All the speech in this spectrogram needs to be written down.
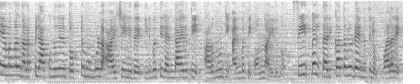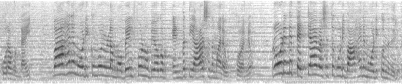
നിയമങ്ങൾ നടപ്പിലാക്കുന്നതിന് തൊട്ട് മുമ്പുള്ള ആഴ്ചയിൽ ഇത് ഇരുപത്തിരണ്ടായിരത്തി അറുന്നൂറ്റി അൻപത്തി ഒന്നായിരുന്നു സീറ്റ് ബെൽറ്റ് ധരിക്കാത്തവരുടെ എണ്ണത്തിലും വളരെ കുറവുണ്ടായി. വാഹനം ഓടിക്കുമ്പോഴുള്ള മൊബൈൽ ഫോൺ ഉപയോഗം എൺപത്തിയാറ് ശതമാനവും കുറഞ്ഞു. റോഡിന്റെ തെറ്റായ വശത്തുകൂടി വാഹനം ഓടിക്കുന്നതിലും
